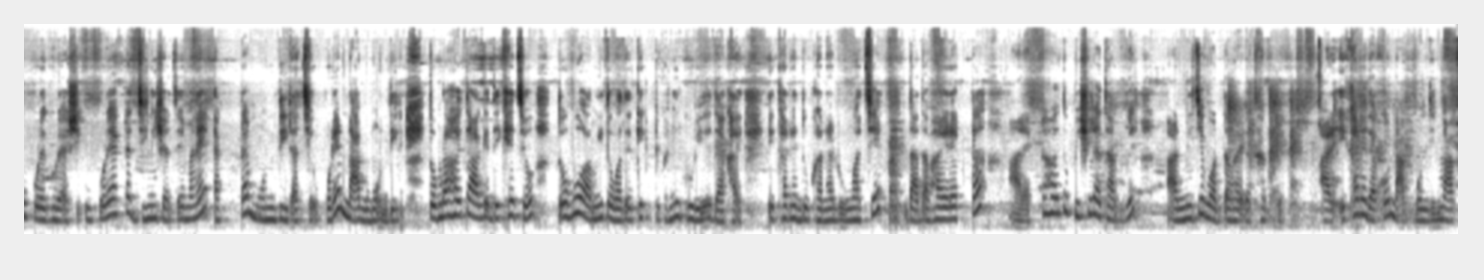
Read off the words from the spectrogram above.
উপরে ঘুরে আসি। উপরে একটা জিনিস আছে মানে একটা মন্দির আছে উপরে, নাগ মন্দির। তোমরা হয়তো আগে দেখেছ, তবুও আমি তোমাদেরকে একটুখানি ঘুরিয়ে দেখাই। এখানে দুখানা রুম আছে, দাদা ভাইয়ের একটা, আর একটা হয়তো পিসিরা থাকবে, আর নিচে বর্দা ভাইরা থাকবে। আর এখানে দেখো নাগ মন্দির। নাগ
